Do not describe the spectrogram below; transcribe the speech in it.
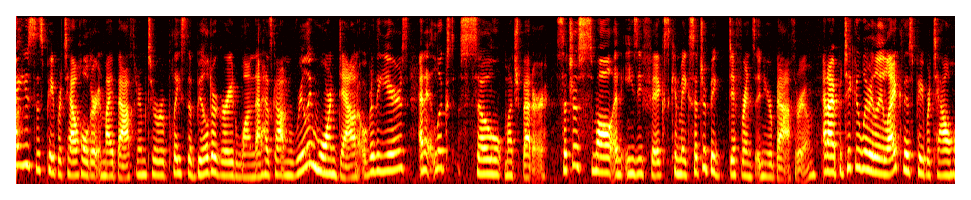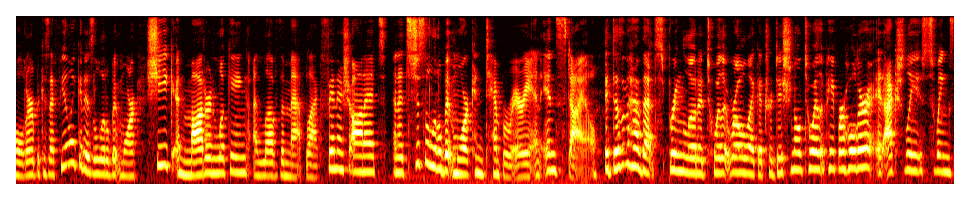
I use this paper towel holder in my bathroom to replace the builder grade one that has gotten really worn down over the years and it looks so much better. Such a small and easy fix can make such a big difference in your bathroom. And I particularly like this paper towel holder because I feel like it is a little bit more chic and modern looking. I love the matte black finish on it and it's just a little bit more contemporary and in style. It doesn't have that spring-loaded toilet roll like a traditional toilet paper holder. It actually swings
